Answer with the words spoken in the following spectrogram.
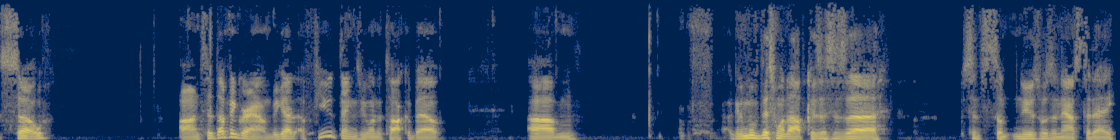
So on to dumping ground. We got a few things we want to talk about. Um, I'm gonna move this one up because this is uh since some news was announced today.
